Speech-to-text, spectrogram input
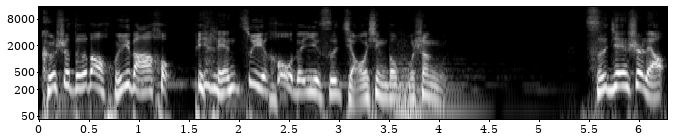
可是得到回答后，便连最后的一丝侥幸都不剩了。此间事了，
